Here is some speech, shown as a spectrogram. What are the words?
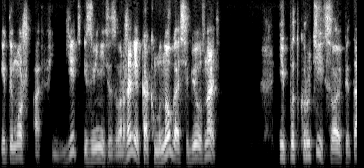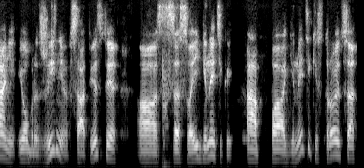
и ты можешь офигеть, извините за выражение, как много о себе узнать и подкрутить свое питание и образ жизни в соответствии а, со своей генетикой. А по генетике строится,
